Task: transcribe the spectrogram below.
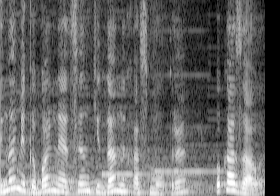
Динамика бальной оценки данных осмотра показала,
